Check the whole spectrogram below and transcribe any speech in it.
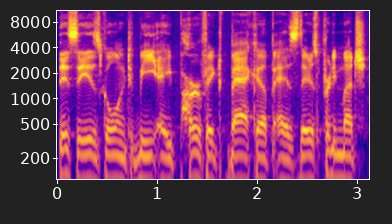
this is going to be a perfect backup as there's pretty much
